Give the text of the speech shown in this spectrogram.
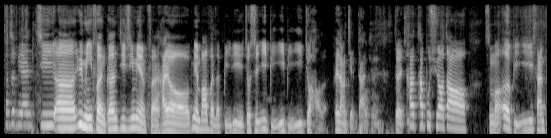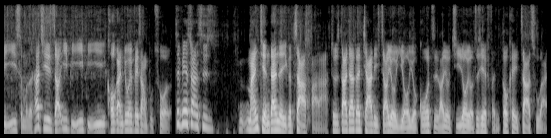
那这边鸡呃玉米粉跟低筋面粉还有面包粉的比例就是一比一比一就好了，非常简单。对它它不需要到。什么二比一、三比一什么的，它其实只要一比一比一，口感就会非常不错了。这边算是蛮简单的一个炸法啦，就是大家在家里只要有油、有锅子，然后有鸡肉、有这些粉都可以炸出来。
